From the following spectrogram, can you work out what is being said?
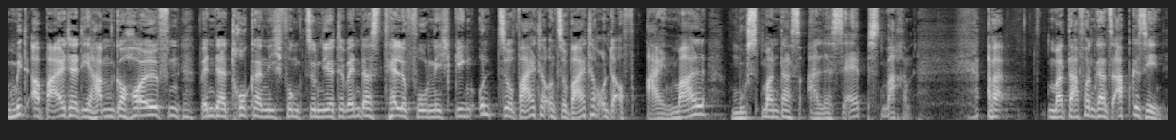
Mitarbeiter, die haben geholfen, wenn der Drucker nicht funktionierte, wenn das Telefon nicht ging und so weiter und so weiter. Und auf einmal muss man das alles selbst machen. Aber mal davon ganz abgesehen,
